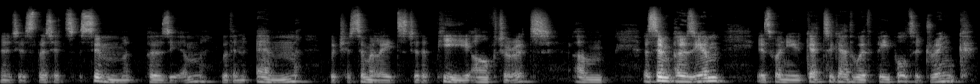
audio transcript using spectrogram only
notice that it's symposium with an M, which assimilates to the P after it. Um, a symposium is when you get together with people to drink.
